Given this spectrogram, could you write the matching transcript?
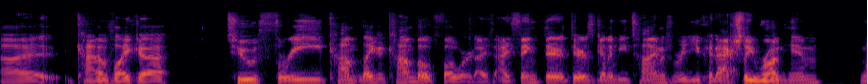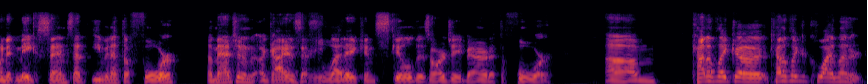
uh, kind of like a two, three, com- like a combo forward. I, I think there there's going to be times where you could actually run him when it makes sense, at even at the four. Imagine a guy as athletic and skilled as RJ Barrett at the four um, kind of like a kind of like a Kawhi Leonard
